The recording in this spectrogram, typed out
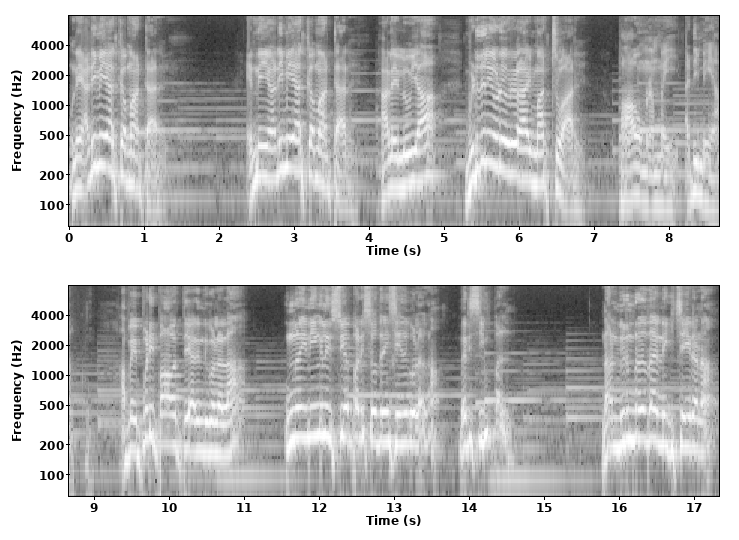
உன்னை அடிமையாக்க மாட்டார். என்னையும் அடிமையாக்க மாட்டார். அலை லூயா விடுதலையுடையவர்களாய் மாற்றுவார். பாவம் நம்மை அடிமையாக்கும். அப்ப எப்படி பாவத்தை அறிந்து கொள்ளலாம்? உங்களை நீங்களே சுய பரிசோதனை செய்து கொள்ளலாம். வெரி சிம்பிள் நான் விரும்புகிறதா இன்னைக்கு செய்கிறேனா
